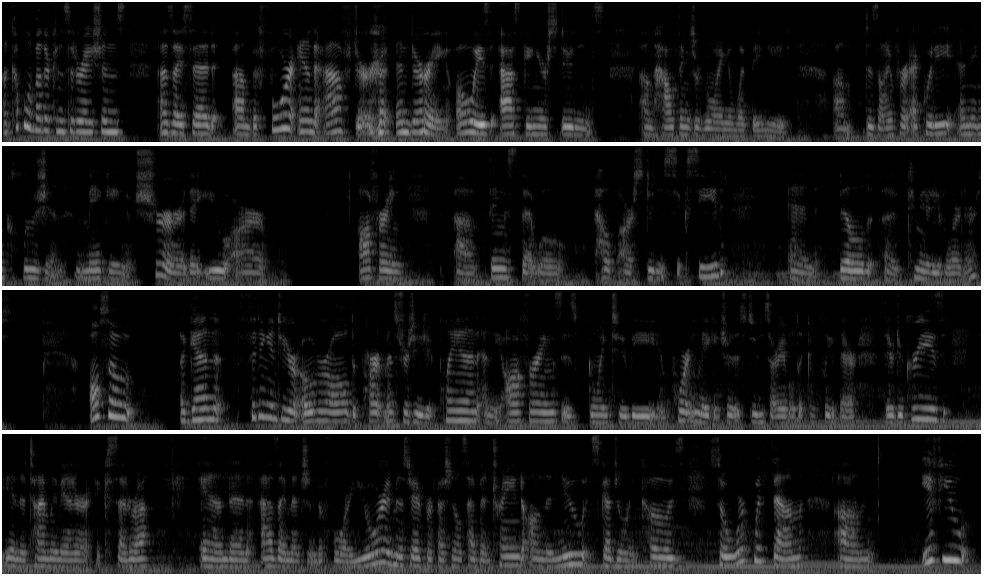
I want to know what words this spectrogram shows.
A couple of other considerations, as I said, um, before and after and during, always asking your students um, how things are going and what they need. Um, design for equity and inclusion, making sure that you are offering uh, things that will help our students succeed and build a community of learners. Also, again, fitting into your overall department strategic plan and the offerings is going to be important, making sure that students are able to complete their, their degrees in a timely manner, etc. And then, as I mentioned before, your administrative professionals have been trained on the new scheduling codes. So work with them. Um, if you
